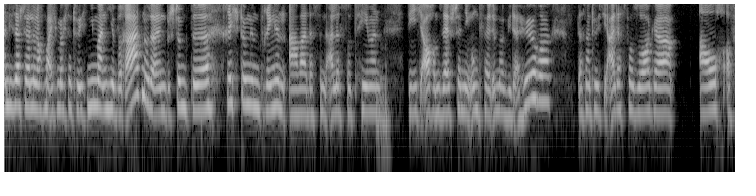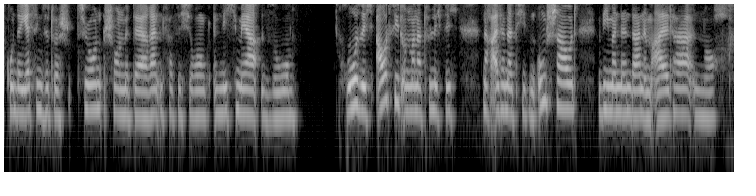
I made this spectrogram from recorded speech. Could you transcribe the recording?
an dieser Stelle nochmal, ich möchte natürlich niemanden hier beraten oder in bestimmte Richtungen bringen, aber das sind alles so Themen, die ich auch im selbstständigen Umfeld immer wieder höre, dass natürlich die Altersvorsorge auch aufgrund der jetzigen Situation schon mit der Rentenversicherung nicht mehr so rosig aussieht und man natürlich sich nach Alternativen umschaut, wie man denn dann im Alter noch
